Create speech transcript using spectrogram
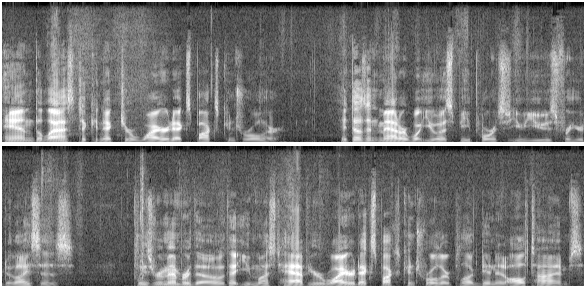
and the last to connect your wired Xbox controller. It doesn't matter what USB ports you use for your devices. Please remember though that you must have your wired Xbox controller plugged in at all times.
